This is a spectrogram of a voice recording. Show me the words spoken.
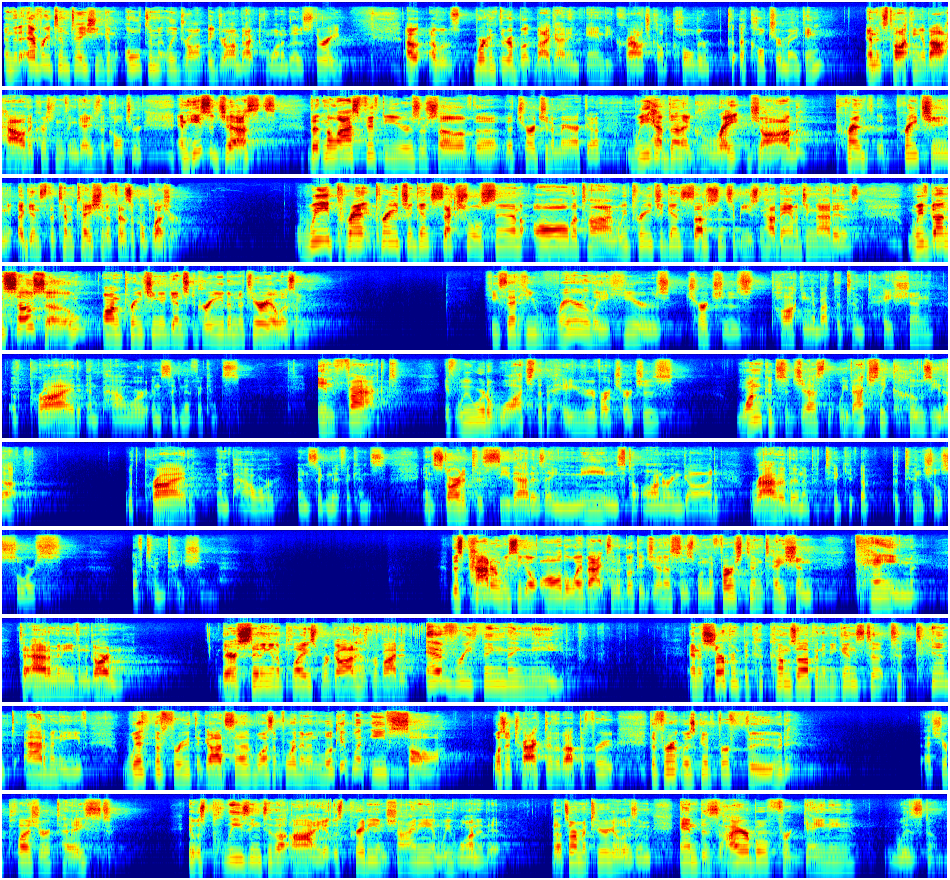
And that every temptation can ultimately draw, be drawn back to one of those three. I, I, was working through a book by a guy named Andy Crouch called Culture, Culture Making, and it's talking about how the Christians engage the culture. And he suggests that in the last 50 years or so of the, the church in America, we have done a great job pre- preaching against the temptation of physical pleasure. We pre- preach against sexual sin all the time. We preach against substance abuse and how damaging that is. We've done so so on preaching against greed and materialism. He said he rarely hears churches talking about the temptation of pride and power and significance. In fact, if we were to watch the behavior of our churches, one could suggest that we've actually cozied up with pride and power and significance and started to see that as a means to honoring God rather than a, particular, a potential source of temptation. This pattern we see go all the way back to the book of Genesis when the first temptation came to Adam and Eve in the garden. They're sitting in a place where God has provided everything they need. And a serpent comes up and he begins to, to tempt Adam and Eve with the fruit that God said wasn't for them. And look at what Eve saw was attractive about the fruit. The fruit was good for food. That's your pleasure, taste. It was pleasing to the eye. It was pretty and shiny, and we wanted it. That's our materialism. And desirable for gaining wisdom.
